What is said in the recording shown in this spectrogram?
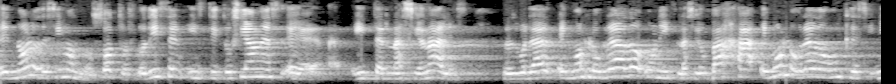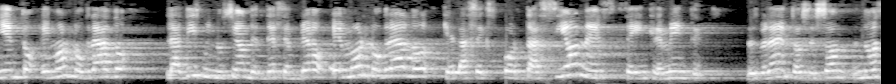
eh, no lo decimos nosotros, lo dicen instituciones internacionales. Pues, ¿verdad? Hemos logrado una inflación baja, hemos logrado un crecimiento, hemos logrado la disminución del desempleo, hemos logrado que las exportaciones se incrementen. Entonces son, no es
